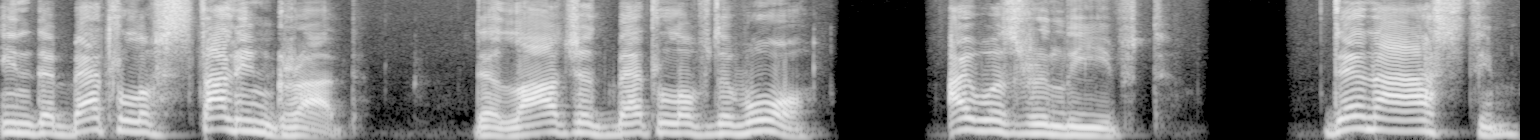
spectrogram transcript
in the Battle of Stalingrad, the largest battle of the war. I was relieved. Then I asked him,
